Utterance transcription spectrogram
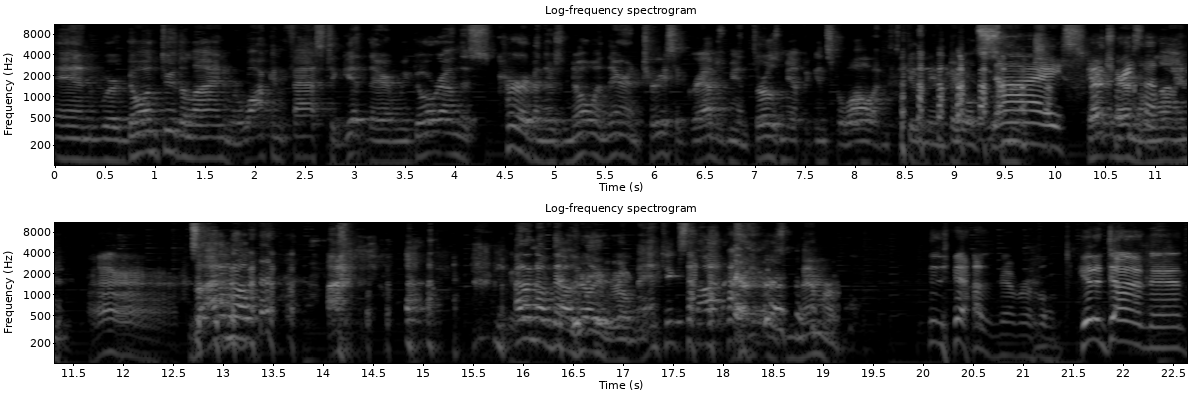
and we're going through the line and we're walking fast to get there and we go around this curve and there's no one there and Teresa grabs me and throws me up against the wall and gives me a big old smooch Nice. Go right there the line. So I don't know. I, I don't know if that was really a romantic spot, but it was memorable. yeah, it's memorable. Get it done, man.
